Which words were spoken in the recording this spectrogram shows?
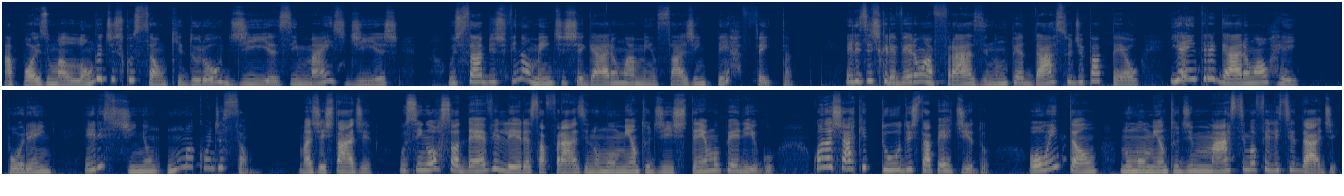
Após uma longa discussão que durou dias e mais dias, os sábios finalmente chegaram à mensagem perfeita. Eles escreveram a frase num pedaço de papel e a entregaram ao rei. Porém, eles tinham uma condição. Majestade, o senhor só deve ler essa frase num momento de extremo perigo, quando achar que tudo está perdido. Ou então, num momento de máxima felicidade,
